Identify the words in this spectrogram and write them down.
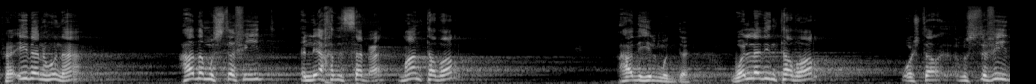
فإذا هنا هذا مستفيد اللي أخذ السبعة. ما انتظر هذه المدة. والذي انتظر واشترى مستفيد.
